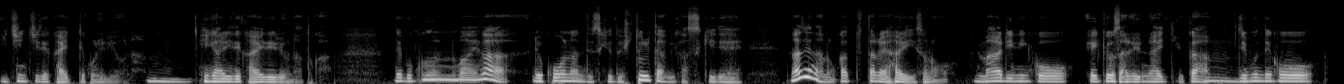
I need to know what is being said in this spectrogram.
1日で帰ってこれるようなうん。日帰りで帰れるようなとか。で僕の場合は旅行なんですけど一人旅が好きでなぜなのかって言ったらやはりその周りにこう影響されないっていうか、うん。自分でこう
